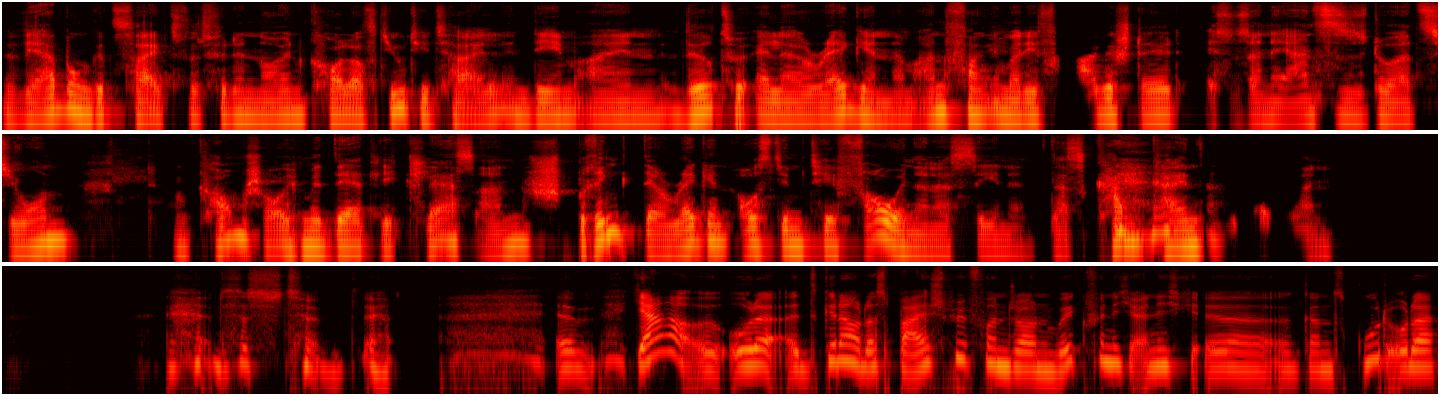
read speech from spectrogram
Werbung gezeigt wird für den neuen Call of Duty Teil, in dem ein virtueller Reagan am Anfang immer die Frage stellt: „Es ist eine ernste Situation.“ Und kaum schaue ich mir Deadly Class an, springt der Reagan aus dem TV in einer Szene. Das kann kein Zufall sein. Das stimmt, ja. Ähm, ja, oder genau, das Beispiel von John Wick finde ich eigentlich, äh, ganz gut oder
